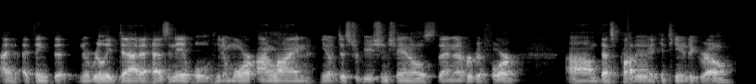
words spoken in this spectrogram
I, I think that you know, really data has enabled you know more online you know distribution channels than ever before. Um, that's probably going to continue to grow,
